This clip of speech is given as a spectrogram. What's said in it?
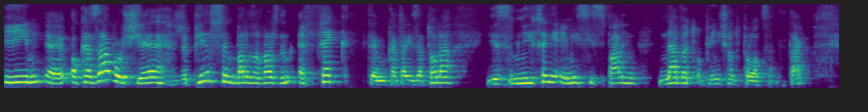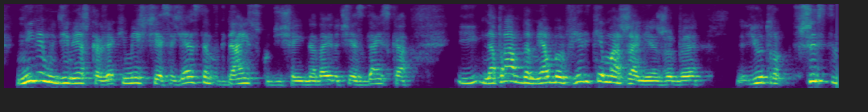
I e, okazało się, że pierwszym bardzo ważnym efektem katalizatora jest zmniejszenie emisji spalin nawet o 50%. Tak? Nie wiem, gdzie mieszkasz, w jakim mieście jesteś. Ja jestem w Gdańsku dzisiaj, nadaję do Ciebie z Gdańska i naprawdę miałbym wielkie marzenie, żeby jutro wszyscy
